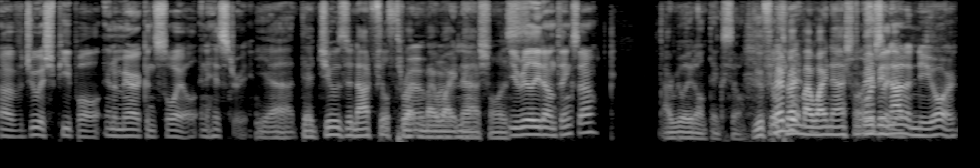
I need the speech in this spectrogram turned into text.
of Jewish people in American soil in history. Yeah, the Jews do not feel threatened by Why- why white not? nationalists. You really don't think so? I really don't think so. You feel Maybe- threatened by white nationalists? Maybe not do. in New York.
